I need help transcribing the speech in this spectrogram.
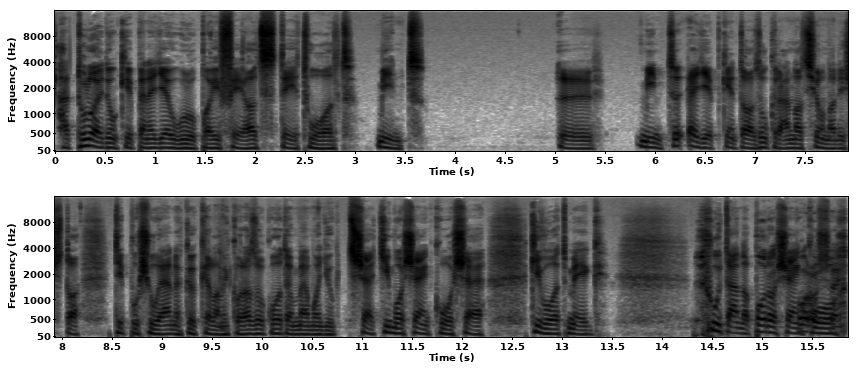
hát tulajdonképpen egy európai failed state volt, mint mint egyébként az ukrán nacionalista típusú elnökökkel, amikor azok voltak, mert mondjuk se Timosenko, se ki volt még utána Poroshenko. Poroshenko.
